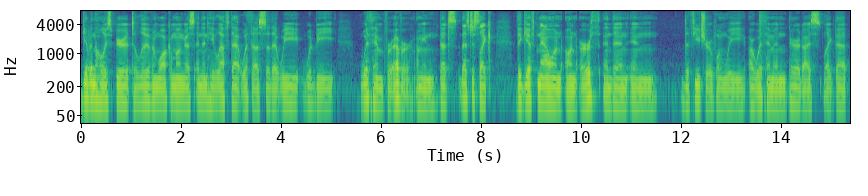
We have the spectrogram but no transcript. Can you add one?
given the holy spirit to live and walk among us and then he left that with us so that we would be with him forever. I mean, that's that's just like the gift now on on earth and then in the future when we are with him in paradise like that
